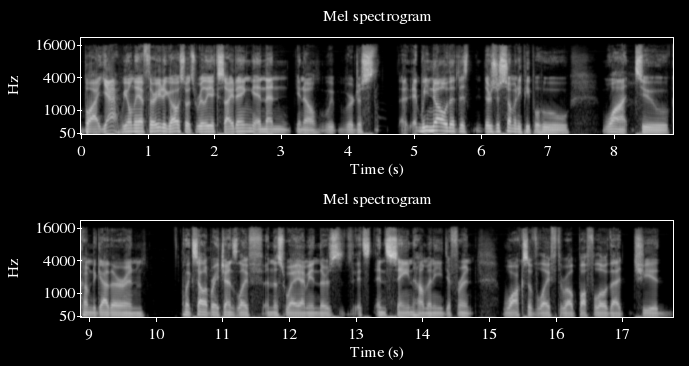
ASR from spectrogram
but yeah, we only have 30 to go, so it's really exciting. And then, you know, we, we're just, we know that this, there's just so many people who want to come together and like celebrate Jen's life in this way. I mean, there's, it's insane how many different walks of life throughout Buffalo that she had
